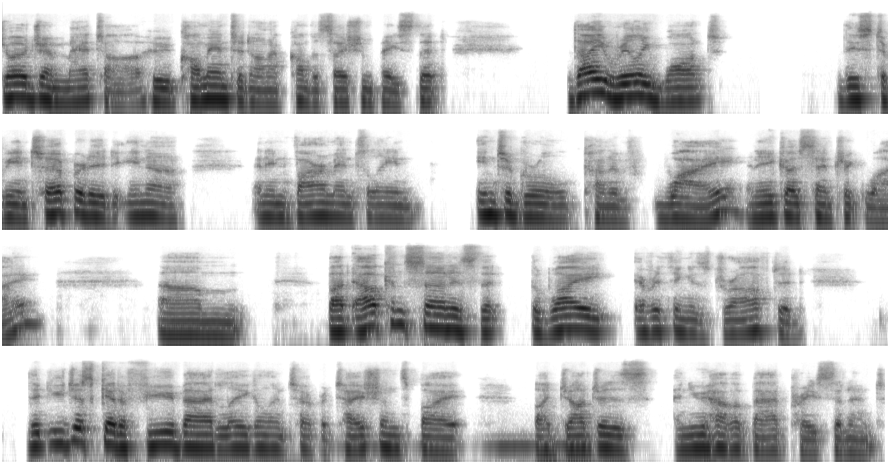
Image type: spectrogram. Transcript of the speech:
Jojo Mehta, who commented on a conversation piece, that they really want this to be interpreted in a, an environmentally integral kind of way, an ecocentric way. Um, but our concern is that the way everything is drafted, that you just get a few bad legal interpretations by, by judges and you have a bad precedent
